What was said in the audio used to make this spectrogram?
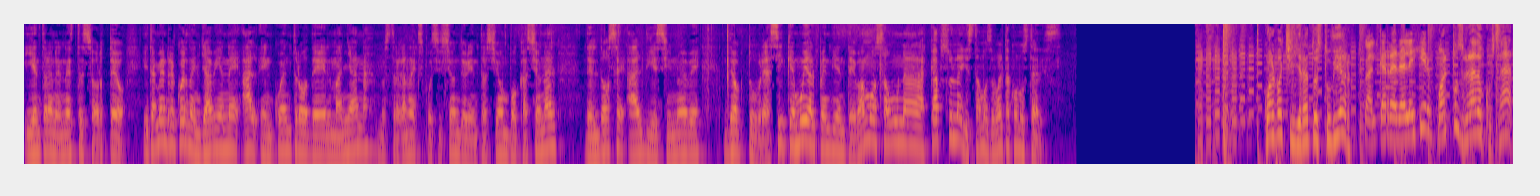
y entran en este sorteo. Y también recuerden, ya viene al encuentro del mañana nuestra gran exposición de orientación vocacional del 12 al 19 de octubre. Así que muy al pendiente. Vamos a una cápsula y estamos de vuelta con ustedes. ¿Cuál bachillerato estudiar? ¿Cuál carrera elegir? ¿Cuál posgrado cursar?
